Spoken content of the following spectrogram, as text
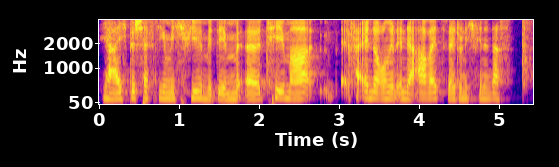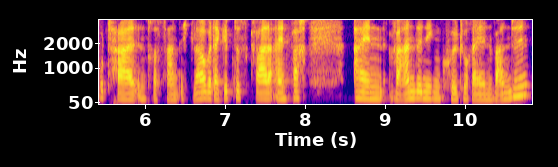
Ja, ich beschäftige mich viel mit dem äh, Thema äh, Veränderungen in der Arbeitswelt und ich finde das total interessant. Ich glaube, da gibt es gerade einfach einen wahnsinnigen kulturellen Wandel,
